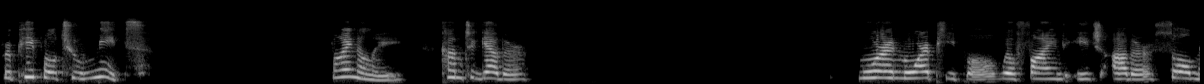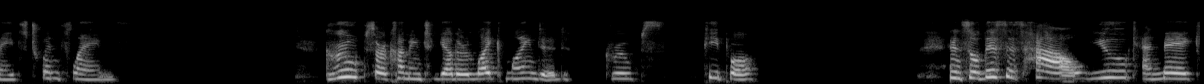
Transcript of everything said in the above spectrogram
For people to meet, finally come together more and more people will find each other, soulmates, twin flames. Groups are coming together, like minded groups, people. And so, this is how you can make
